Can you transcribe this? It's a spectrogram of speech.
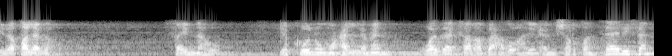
إذا طلبه فإنه يكون معلما وذكر بعض أهل العلم شرطا ثالثا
